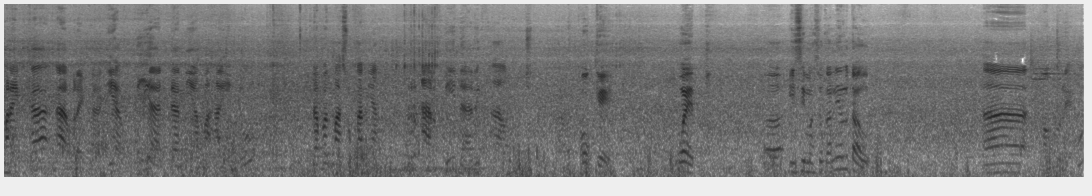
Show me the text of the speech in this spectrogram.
mereka ah mereka iya dia dan Yamaha itu dapat masukan yang berarti dari Alonso oke. Wait. Eh, isi masukannya lu tahu? Eh mau ribu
